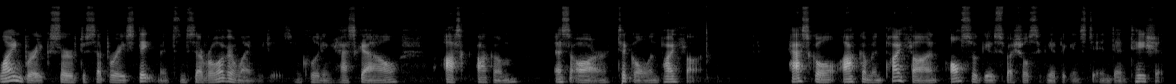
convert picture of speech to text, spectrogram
Line breaks serve to separate statements in several other languages, including Haskell, Occam, SR, Tcl, and Python. Haskell, Occam, and Python also give special significance to indentation.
